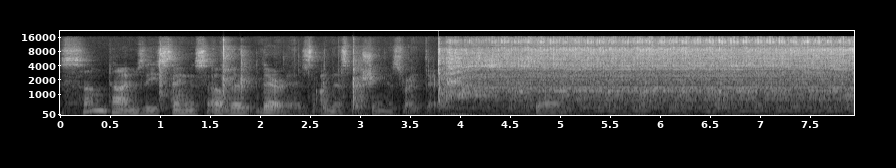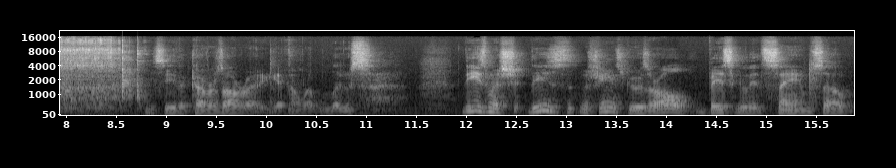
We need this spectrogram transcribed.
sometimes these things, oh, there, there it is on this machine, it's right there. So you see the cover's already getting a little loose. These, mach these machine screws are all basically the same, so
